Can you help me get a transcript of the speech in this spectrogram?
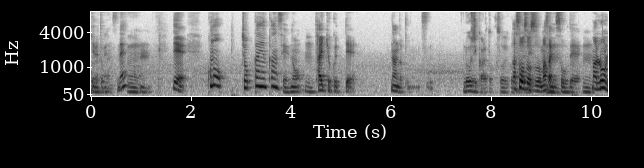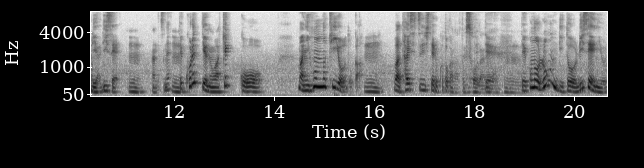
きると思うんですね。そうだね。うん。でこの直感や感性のうん。対極って何だと思います、ロジカルとかそういうことあそうそうそうまさにそうで、うん。まあ、論理や理性うん。なんですね。うん。でこれっていうのは結構、まあ、日本の企業とかうん。は大切にしてることかなと思っていて、だねうんでこの論理と理性による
